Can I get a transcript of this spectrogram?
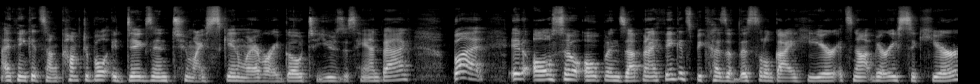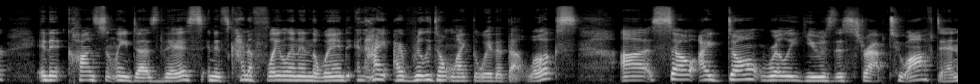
I think it's uncomfortable. It digs into my skin whenever I go to use this handbag, but it also opens up and I think it's because of this little guy here. It's not very secure and it constantly does this and it's kind of flailing in the wind and I, I really don't like the way that that looks. Uh, so I don't really use this strap too often.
